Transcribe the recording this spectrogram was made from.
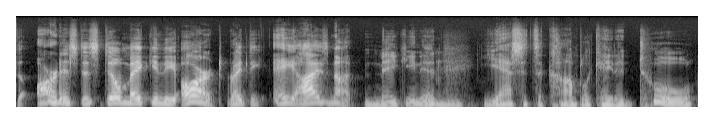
the artist is still making the art, right? The AI is not making it. Mm-hmm. Yes, it's a complicated tool,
